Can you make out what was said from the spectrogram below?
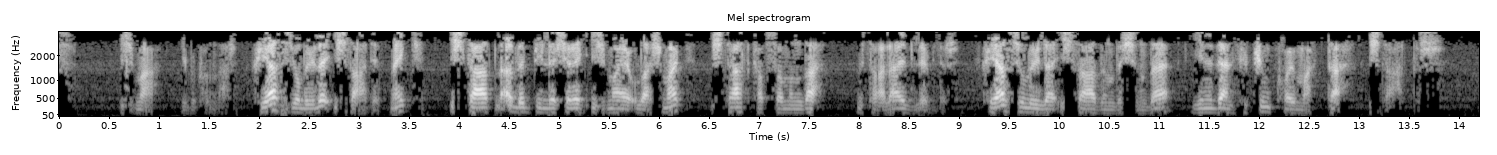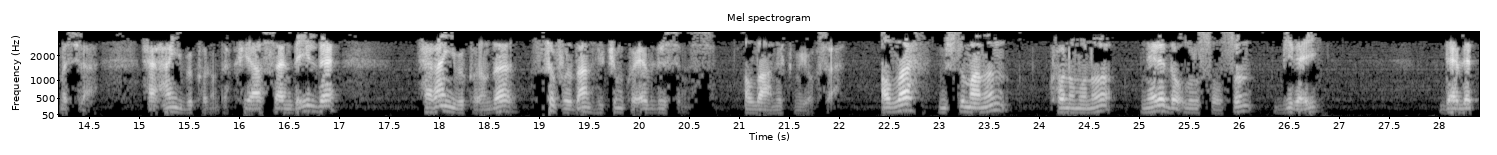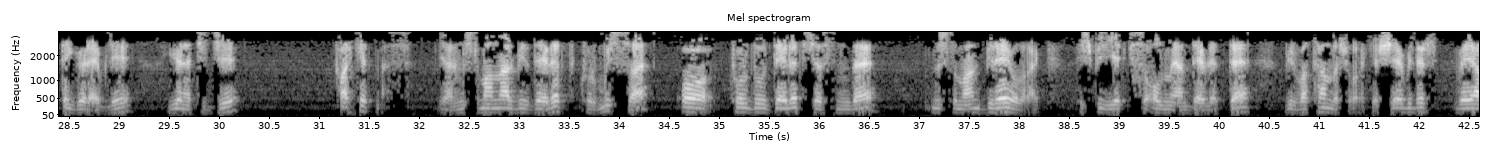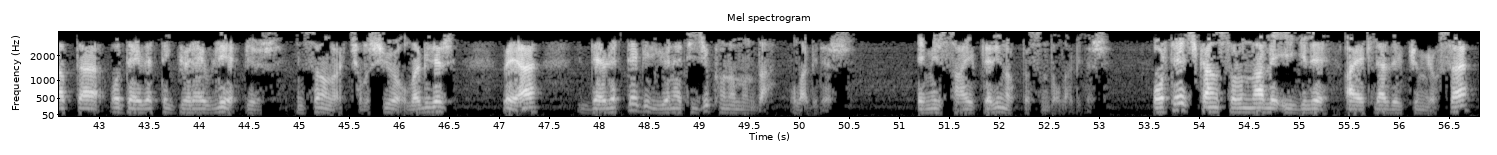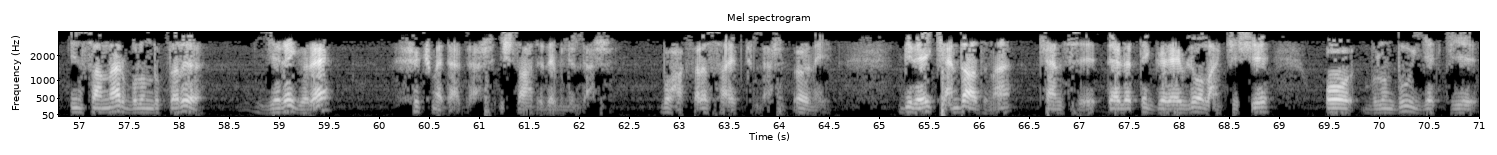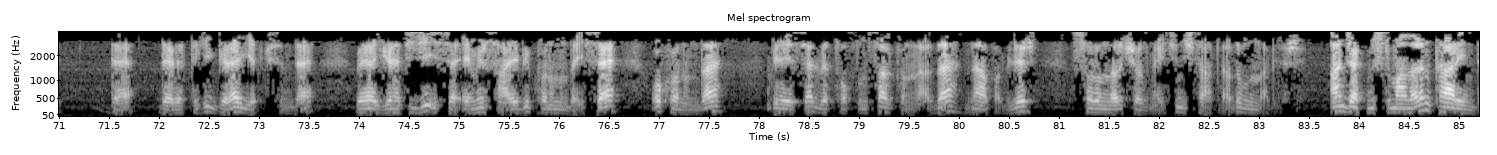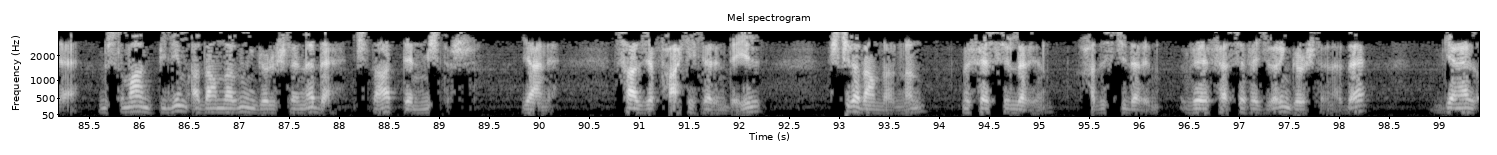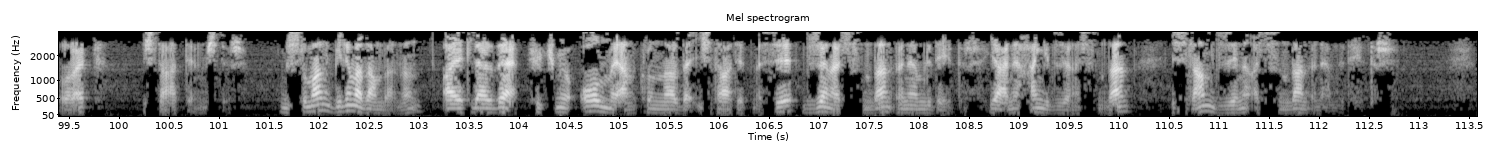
icma gibi konular. Kıyas yoluyla iştahat etmek, iştahatlarla birleşerek icmaya ulaşmak, iştahat kapsamında mütalaa edilebilir. Kıyas yoluyla iştihadın dışında yeniden hüküm koymakta iştahattır. Mesela herhangi bir konuda kıyasen değil de herhangi bir konuda sıfırdan hüküm koyabilirsiniz. Allah'ın hükmü yoksa. Allah Müslümanın konumunu nerede olursa olsun birey, devlette görevli, yönetici fark etmez. Yani Müslümanlar bir devlet kurmuşsa o kurduğu devlet içerisinde Müslüman birey olarak hiçbir yetkisi olmayan devlette bir vatandaş olarak yaşayabilir veyahut da o devlette görevli bir insan olarak çalışıyor olabilir veya devlette bir yönetici konumunda olabilir. Emir sahipleri noktasında olabilir. Ortaya çıkan sorunlarla ilgili ayetlerde hüküm yoksa, insanlar bulundukları yere göre hükmederler, iştahat edebilirler. Bu haklara sahiptirler. Örneğin, birey kendi adına, kendisi, devlette görevli olan kişi, o bulunduğu yetkiyi de, devletteki görev yetkisinde veya yönetici ise, emir sahibi konumunda ise, o konumda bireysel ve toplumsal konularda ne yapabilir? Sorunları çözmek için iştahatlarda bulunabilir. Ancak Müslümanların tarihinde Müslüman bilim adamlarının görüşlerine de iştahat denmiştir. Yani sadece fakihlerin değil, fikir adamlarının, müfessirlerin, hadisçilerin ve felsefecilerin görüşlerine de genel olarak iştahat denmiştir. Müslüman bilim adamlarının ayetlerde hükmü olmayan konularda iştahat etmesi düzen açısından önemli değildir. Yani hangi düzen açısından? İslam düzeni açısından önemli değildir.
